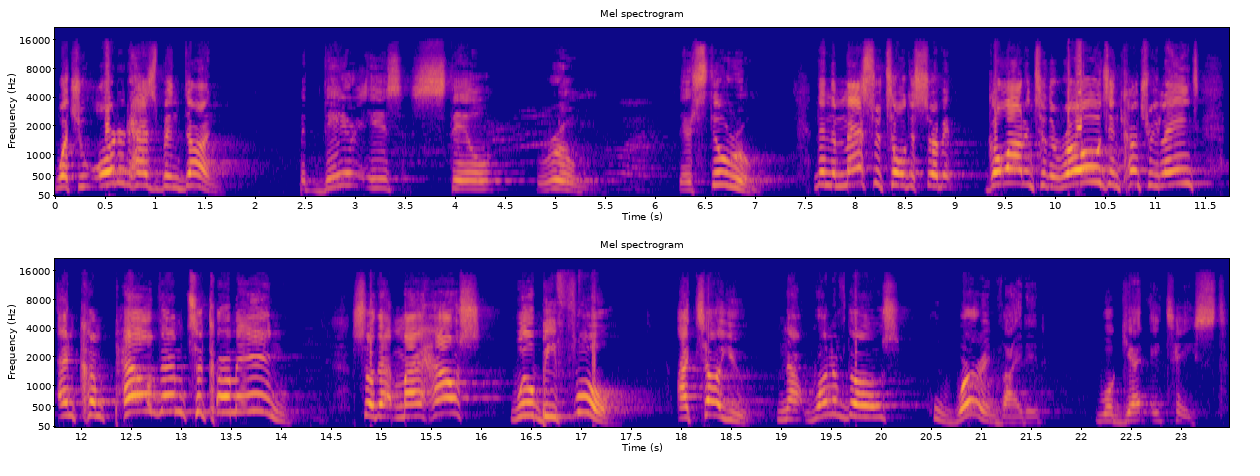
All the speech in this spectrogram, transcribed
What you ordered has been done, but there is still room. There's still room. Then the master told the servant, Go out into the roads and country lanes and compel them to come in, so that my house will be full. I tell you, not one of those who were invited will get a taste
